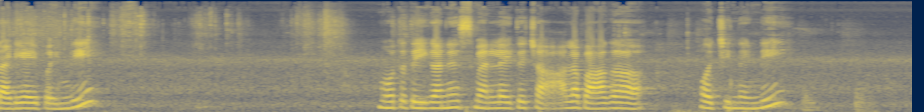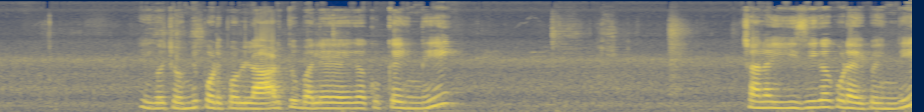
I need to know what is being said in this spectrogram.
రెడీ అయిపోయింది. మూత తీయగానే స్మెల్ అయితే చాలా బాగా వచ్చిందండి. ఇగో చూడండి పొడి పొడిలాడుతూ భలేగా కుక్ అయింది. చాలా ఈజీగా కూడా అయిపోయింది.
